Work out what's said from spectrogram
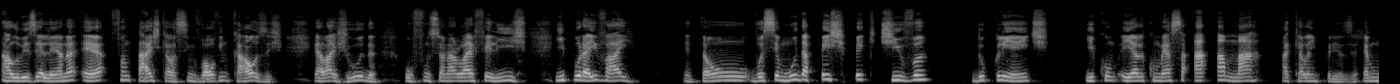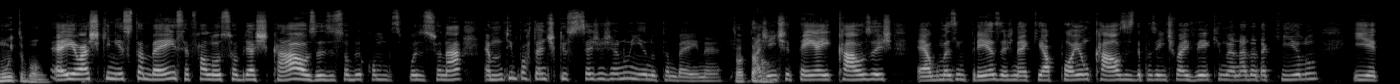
a Luiz Helena é fantástica, ela se envolve em causas, ela ajuda, o funcionário lá é feliz, e por aí vai. Então, você muda a perspectiva do cliente e, com- e ela começa a amar aquela empresa. É muito bom. É, e eu acho que nisso também, você falou sobre as causas e sobre como se posicionar. É muito importante que isso seja genuíno também, né? Total. A gente tem aí causas, é, algumas empresas, né, que apoiam causas, depois a gente vai ver que não é nada daquilo e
